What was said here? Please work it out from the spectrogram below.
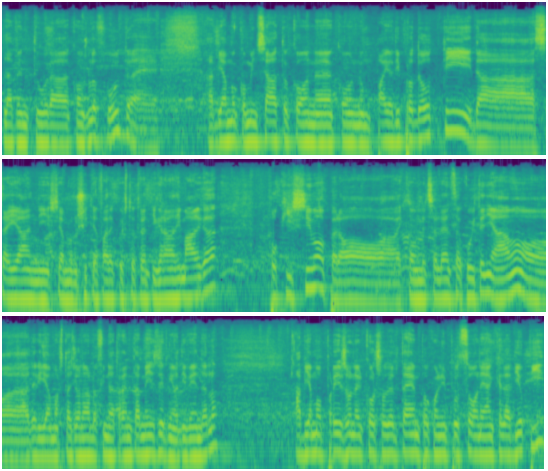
l'avventura con Slow Food. abbiamo cominciato con, con un paio di prodotti, da sei anni siamo riusciti a fare questo 30 grammi di malga, pochissimo, però è con l'eccellenza a cui teniamo, aderiamo a stagionarlo fino a 30 mesi prima di venderlo. Abbiamo preso nel corso del tempo con il puzzone anche la DOP,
